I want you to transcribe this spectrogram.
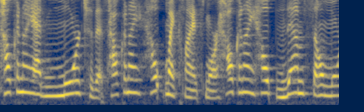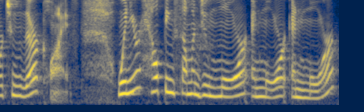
How can I add more to this? How can I help my clients more? How can I help them sell more to their clients? When you're helping someone do more and more and more,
